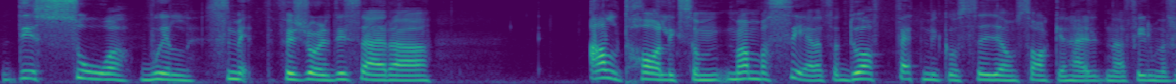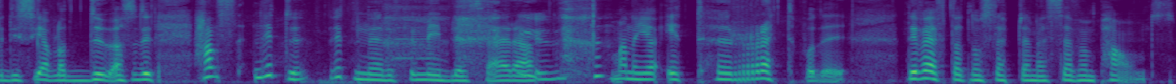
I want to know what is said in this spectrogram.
Det är så Will Smith, förstår du? Det är så här... uh, allt har liksom, man bara ser att så här, du har fett mycket att säga om saker här i den här filmen för det är så jävla du. Alltså det, hans, vet, du, vet du när det för mig blev så här... uh. Mannen jag är trött på dig. Det var efter att de släppte den här Seven pounds.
